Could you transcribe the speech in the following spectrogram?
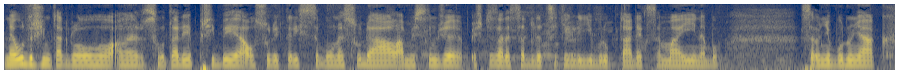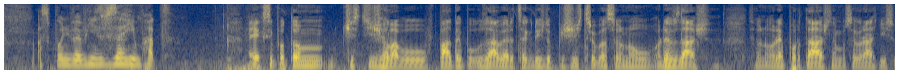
neudržím tak dlouho, ale jsou tady příběhy a osudy, které si sebou nesu dál a myslím, že ještě za deset let se těch lidí budu ptát, jak se mají, nebo se o ně budu nějak aspoň vevnitř zajímat. A jak si potom čistíš hlavu v pátek po uzávěrce, když dopíšeš třeba silnou, odevzdáš silnou reportáž nebo se vrátíš z,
